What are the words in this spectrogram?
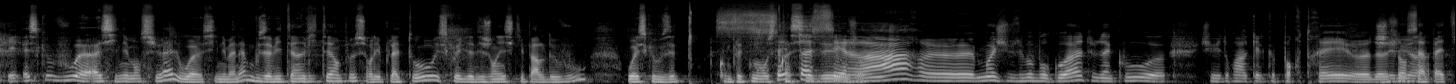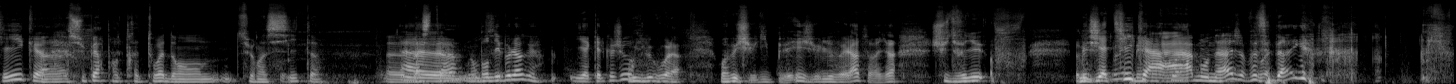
Et est-ce que vous, à à Ciné Mensuel ou à Ciné Madame, vous avez été invité un peu sur les plateaux? Est-ce qu'il y a des journalistes qui parlent de vous? Ou est-ce que vous êtes complètement C'est ostracisé assez aujourd'hui rare. Euh, moi, je ne sais pas pourquoi. Tout d'un coup, euh, j'ai eu droit à quelques portraits euh, de gens sympathiques. Un super portrait de toi dans, sur un site. Basta, non Bondibologue, il y a quelques jours. Oui, le, voilà. Ouais, mais j'ai eu l'IP, j'ai eu le Nouvel Je suis devenu pff, médiatique à, à mon âge. Enfin, c'est dingue.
